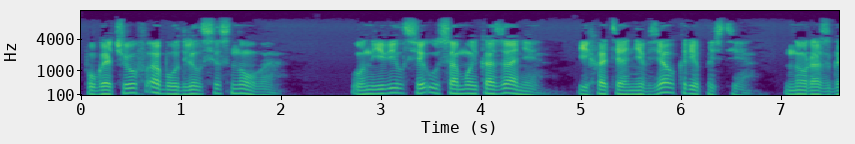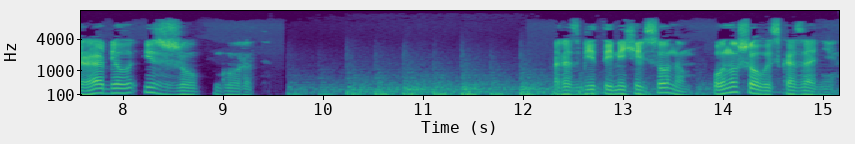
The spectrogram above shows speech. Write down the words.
Пугачев ободрился снова. Он явился у самой Казани и хотя не взял крепости, но разграбил и сжег город. Разбитый Михельсоном, он ушел из Казани,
